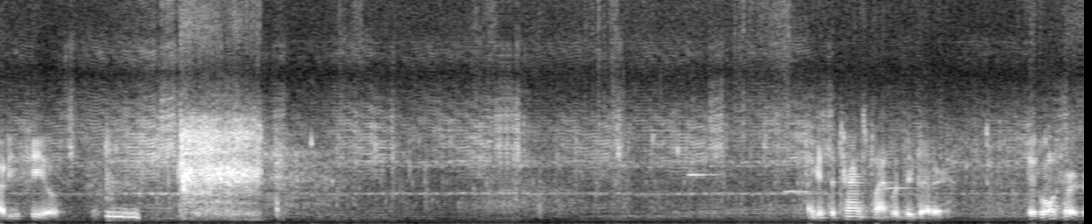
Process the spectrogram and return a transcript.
How do you feel? I guess a transplant would be better. It won't hurt.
